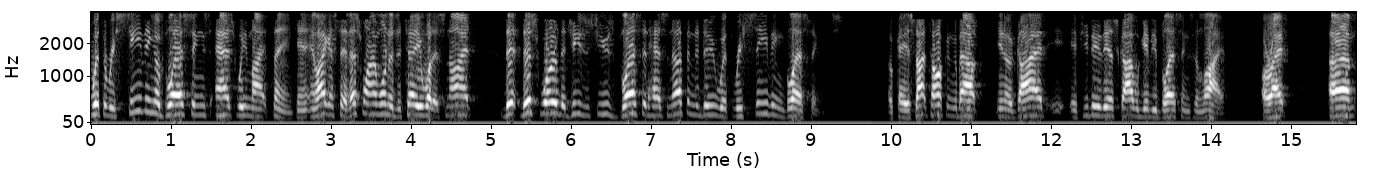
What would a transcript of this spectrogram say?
with the receiving of blessings as we might think. And, and like I said, that's why I wanted to tell you what it's not. Th- this word that Jesus used, blessed, has nothing to do with receiving blessings. Okay, it's not talking about, you know, God, if you do this, God will give you blessings in life. All right? Um,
